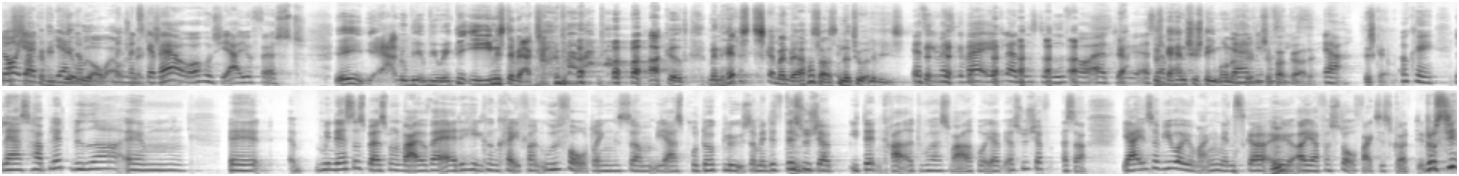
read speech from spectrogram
Nå, og så ja, kan vi ja, nå, derudover men man skal være over hos jer jo først. Øh, Ja, nu vi, vi er jo ikke det eneste værktøj på, på markedet, men helst skal man være hos os, naturligvis. Jeg tænker, man skal være et eller andet sted for at... Ja, øh, du skal have en systemunderstøttelse lige for at gøre det. Ja. Det skal du. Okay, lad os hoppe lidt videre. Øhm, øh, min næste spørgsmål var jo, hvad er det helt konkret for en udfordring, som jeres produkt løser? Men det, det mm. synes jeg i den grad, at du har svaret på. Jeg, jeg synes, jeg, altså, jeg interviewer jo mange mennesker, mm. øh, og jeg forstår faktisk godt det, du siger.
